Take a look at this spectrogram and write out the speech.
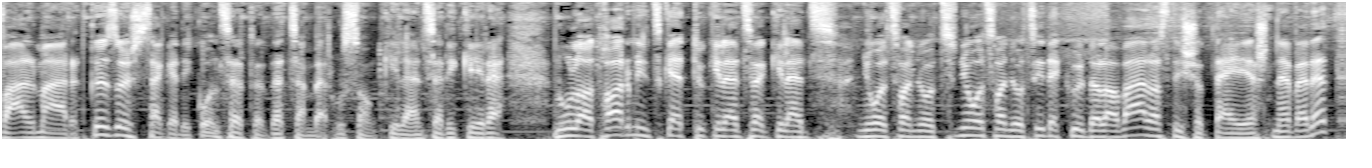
Valmár közös szegedi koncertre december 29-ére. 0632 99 88 88 18 ide küld el a választ és a teljes nevedet.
